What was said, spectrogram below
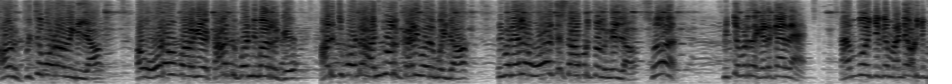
அவனுக்கு பிச்சை போடாதீங்கய்யா. அவன் உடம்பு பாருங்க காட்டு பண்ணி மாதிரி இருக்கு. அடிச்சு போட்டா அஞ்சு ஒரு கறி வரும் ஐயா இவன் எல்லாம் உழைச்சு சாப்பிட சொல்லுங்க ஐயா சோ பிச்சை போடுறத கிடைக்காத. சம்பு வச்சிருக்க மண்டை உடைச்சு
